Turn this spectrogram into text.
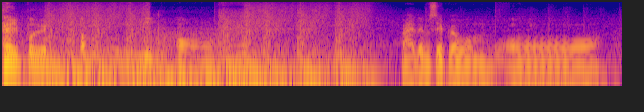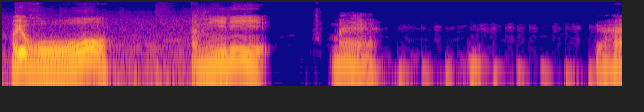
ช้ปืนต้มยิงอ๋อโอเคแปดเต็มสิบครับผมโอ้เฮ้ยโอ้โห อันนี้นี่ แม่เดี๋ยวห้า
